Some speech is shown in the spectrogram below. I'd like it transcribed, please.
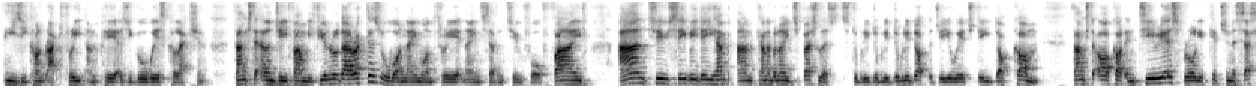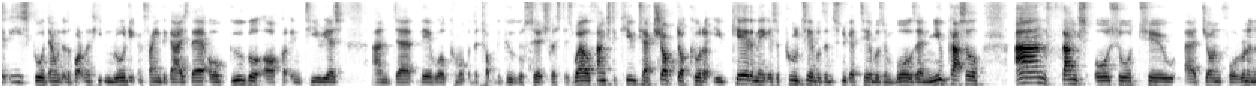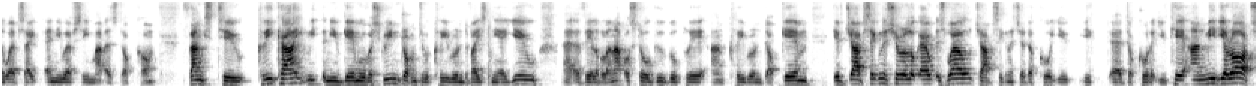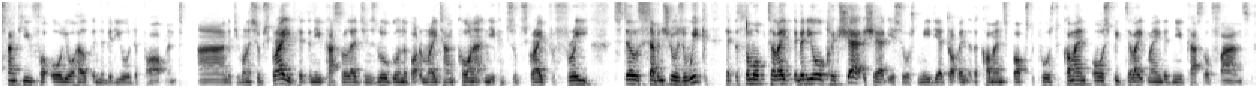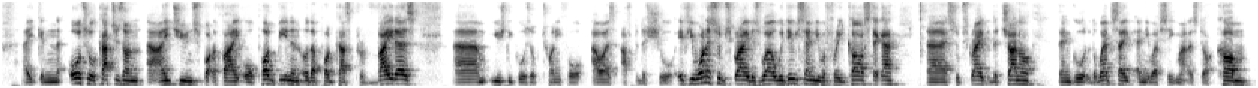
Easy contract free and pay as you go waste collection. Thanks to LNG Family Funeral Directors, 01913897245, and to CBD Hemp and Cannabinoid Specialists, www.thegohd.com. Thanks to Arcot Interiors for all your kitchen necessities. Go down to the bottom of Heaton Road. You can find the guys there or Google Arcot Interiors and uh, they will come up at the top of the Google search list as well. Thanks to qtechshop.co.uk, the makers of pool tables and snooker tables in Wallsend, Newcastle. And thanks also to uh, John for running the website, nufcmatters.com. Thanks to Cleekai, meet the new game over screen, drop into a Clearrun device near you, uh, available on Apple Store, Google Play, and clearrun.game. Give Jab Signature a look out as well, jabsignature.co.uk uh, and Media Arts. Thank you for all your help in the video department. And if you want to subscribe, hit the Newcastle Legends logo in the bottom right hand corner and you can subscribe for free. Still seven shows a week. Hit the thumb up to like the video, click share to share to your social media, drop into the comments box to post a comment or speak to like minded Newcastle fans. Uh, you can also catch us on iTunes, Spotify, or Podbean and other podcast providers um, usually goes up 24 hours after the show. If you want to subscribe as well, we do send you a free car sticker. Uh, subscribe to the channel, then go to the website, nufcmatters.com,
